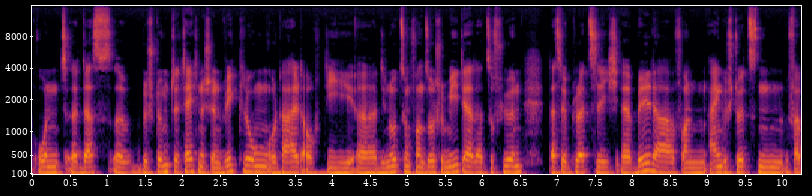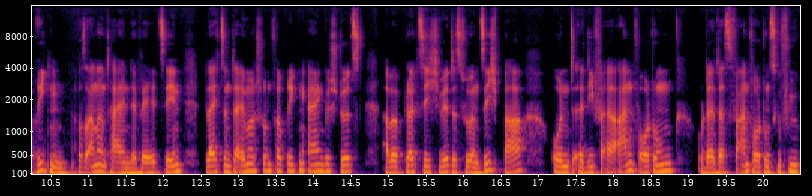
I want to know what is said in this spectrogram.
und äh, dass äh, bestimmte technische Entwicklungen oder halt auch die, äh, die Nutzung von Social Media dazu führen, dass wir plötzlich äh, Bilder von eingestürzten Fabriken aus anderen Teilen der Welt sehen. Vielleicht sind da immer schon Fabriken eingestürzt, aber plötzlich wird es für uns sichtbar und äh, die Verantwortung oder das Verantwortungsgefühl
